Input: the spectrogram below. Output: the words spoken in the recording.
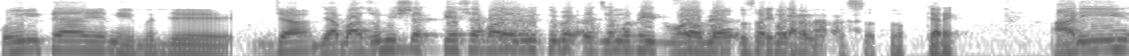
होईल त्या याने म्हणजे ज्या ज्या बाजूनी शक्य अशा बाजूने तुम्ही त्याच्यामध्ये. करेक्ट आणि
